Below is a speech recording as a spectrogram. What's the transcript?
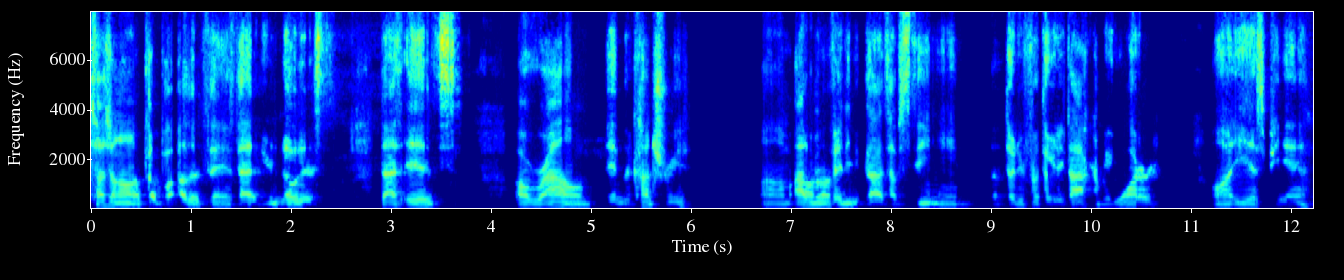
touching on a couple other things that you notice that is around in the country. Um, I don't know if any of you guys have seen the 30 for 30 documentary Water on ESPN,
